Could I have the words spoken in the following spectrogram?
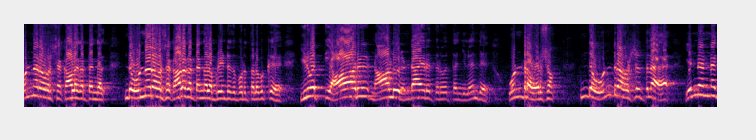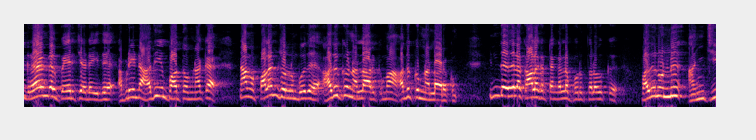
ஒன்றரை வருஷ காலகட்டங்கள் இந்த ஒன்றரை வருஷ காலகட்டங்கள் அப்படின்றத பொறுத்தளவுக்கு இருபத்தி ஆறு நாலு ரெண்டாயிரத்தி இருபத்தஞ்சிலேருந்து ஒன்றரை வருஷம். இந்த ஒன்றரை வருஷத்தில் என்னென்ன கிரகங்கள் பயிற்சி அடையுது அப்படின்னு அதையும் பார்த்தோம்னாக்க நாம் பலன் சொல்லும்போது அதுக்கும் நல்லா இருக்குமா அதுக்கும் நல்லா இருக்கும். இந்த இதில் காலகட்டங்களில் பொறுத்தளவுக்கு பதினொன்று அஞ்சு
